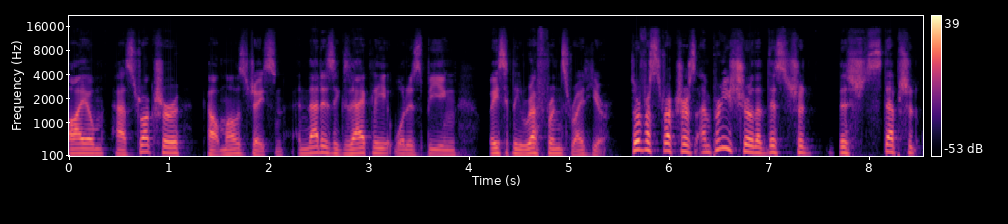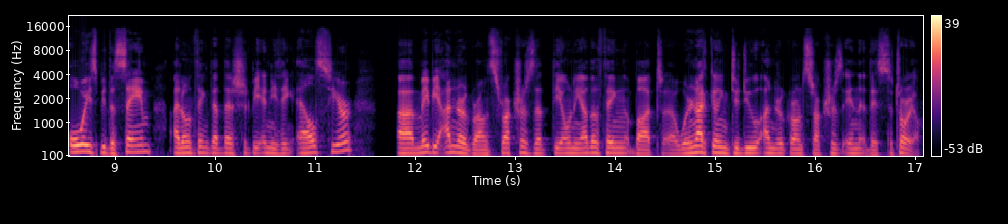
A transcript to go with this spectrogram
biome has structure, Kaupenhaus JSON. And that is exactly what is being basically referenced right here. Surface structures, I'm pretty sure that this should this step should always be the same. I don't think that there should be anything else here. Uh, maybe underground structures, that's the only other thing, but uh, we're not going to do underground structures in this tutorial.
